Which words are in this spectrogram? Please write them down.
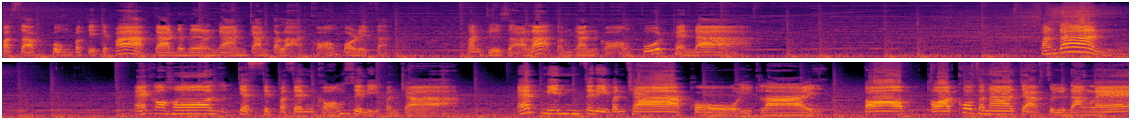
ปรับปรุงประสิทธิภาพการดำเนินงานการตลาดของบริษัท นั่นคือสาระสำคัญของฟู้ดแพนด้าทางด้าน แอลกอฮอล์ 70%ของสิริบัญชา แอดมินสิริบัญชาโผล่อีกลาย ตอบถอดโฆษณาจากสื่อดังแล้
